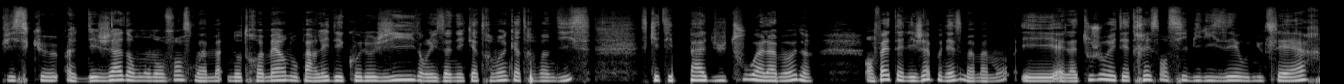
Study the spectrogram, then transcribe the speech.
puisque euh, déjà dans mon enfance, ma, notre mère nous parlait d'écologie dans les années 80-90, ce qui n'était pas du tout à la mode. En fait, elle est japonaise, ma maman, et elle a toujours été très sensibilisée au nucléaire,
